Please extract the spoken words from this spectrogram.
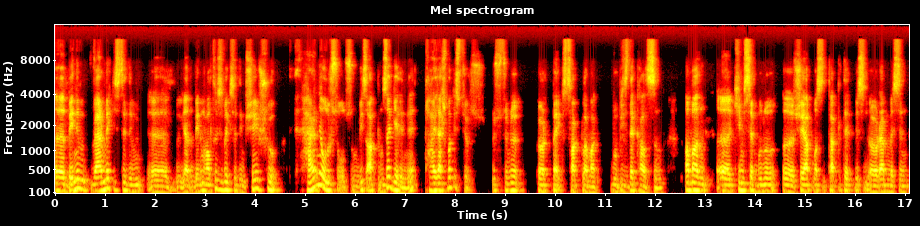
e, benim vermek istediğim e, ya da benim altını çizmek istediğim şey şu. Her ne olursa olsun biz aklımıza geleni paylaşmak istiyoruz. Üstünü örtmek, saklamak, bu bizde kalsın. Aman e, kimse bunu e, şey yapmasın, taklit etmesin, öğrenmesin.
